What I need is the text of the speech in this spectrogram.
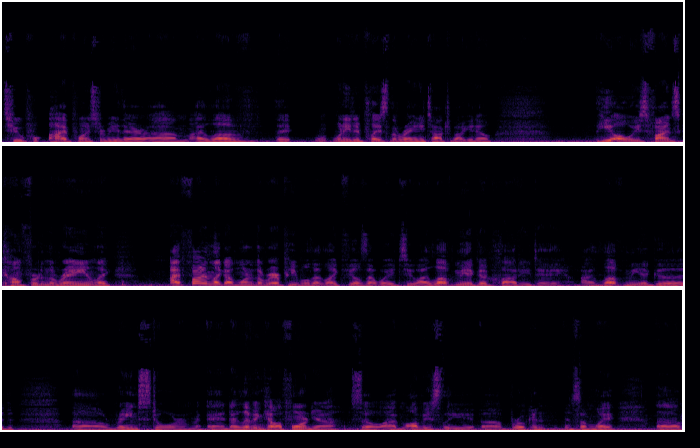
Two po- high points for me there. Um, I love that when he did Place in the Rain, he talked about, you know, he always finds comfort in the rain. Like, I find like I'm one of the rare people that like feels that way too. I love me a good cloudy day. I love me a good uh, rainstorm. And I live in California, so I'm obviously uh, broken in some way. Uh,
